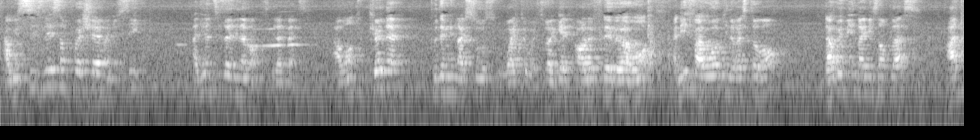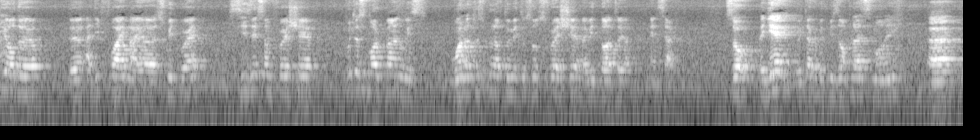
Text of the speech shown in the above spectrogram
I will sizzle some fresh herb and you see, I didn't sizzle in advance. In advance. I want to cut them, put them in my sauce right away, so I get all the flavor I want. And if I work in a restaurant, that will be my mise en place. Add the order, the, I deep fry my uh, sweet bread, sizzle some fresh herb, put a small pan with one or two spoons of tomato sauce, fresh herb, a bit butter, and serve it. So again, we talk about mise en place this morning. Uh,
